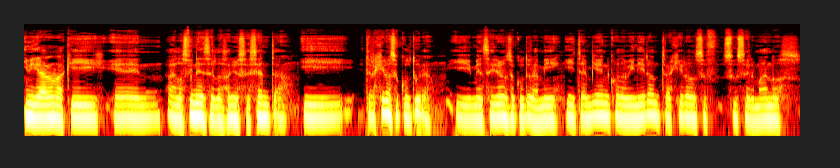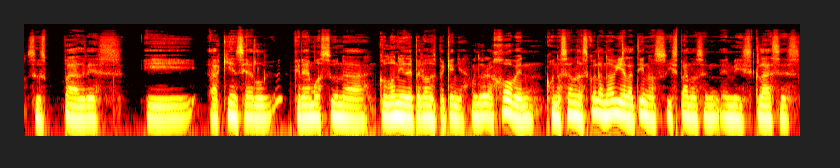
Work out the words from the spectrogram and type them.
inmigraron aquí en, a los fines de los años 60 y trajeron su cultura y me enseñaron su cultura a mí. Y también cuando vinieron trajeron sus hermanos, sus padres. Y aquí en Seattle creamos una colonia de peruanos pequeña. Cuando era joven, cuando estaba en la escuela, no había latinos, hispanos en, en mis clases,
